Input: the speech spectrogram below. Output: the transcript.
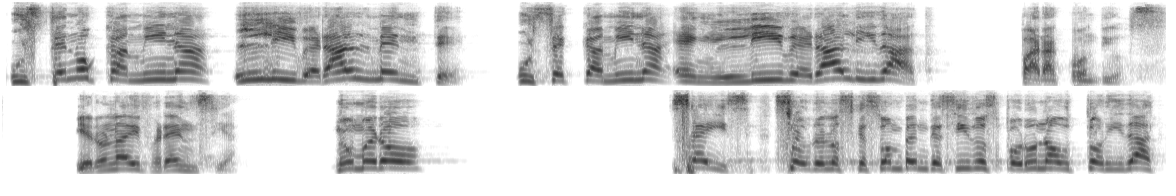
Usted no camina liberalmente, usted camina en liberalidad para con Dios. ¿Vieron la diferencia? Número seis, sobre los que son bendecidos por una autoridad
